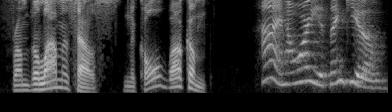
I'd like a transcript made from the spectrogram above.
from the Llama's House. Nikolle, welcome. Hi, how are you? Thank you.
